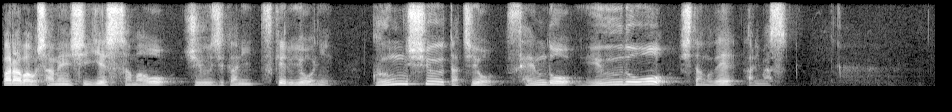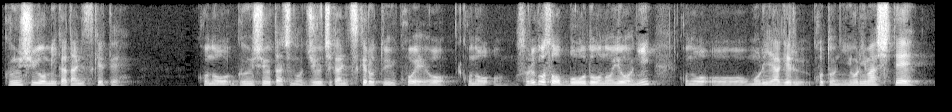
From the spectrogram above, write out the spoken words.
バラバを赦免しイエス様を十字架につけるように群衆たちを先導誘導をしたのであります。群衆を味方につけてこの群衆たちの十字架につけろという声をこのそれこそ暴動のようにこの盛り上げることによりまして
